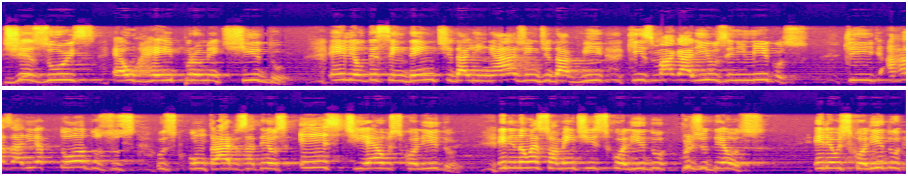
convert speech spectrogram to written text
Jesus é o rei prometido. Ele é o descendente da linhagem de Davi que esmagaria os inimigos, que arrasaria todos os, os contrários a Deus. Este é o escolhido. Ele não é somente escolhido para os judeus, ele é o escolhido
